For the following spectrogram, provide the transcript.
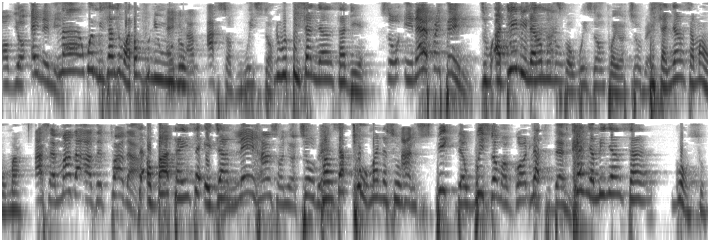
of your enemy, na wommisa sɛ w'atamfo ne wu and you have acts of wisdom. ne wobisa nyansa deɛ So, in everything, nti adeɛ nyinaa mu ask for wisdom for your children. bisa nyansa ma wo ma. As a mother, as a sɛ father, ɔbaatan sɛ agya lay hands on your children kansa to wo ma no so. and speak the wisdom of God na into them. ka nyame nyansa gu so.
